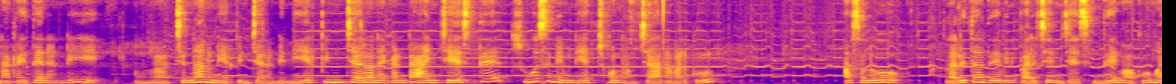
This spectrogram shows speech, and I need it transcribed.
నాకైతేనండి మా చిన్నాను నేర్పించారండి. నేర్పించారు అనే కంటే ఆయన చేస్తే చూసి మేము నేర్చుకున్నాం చాలా వరకు. అసలు లలితాదేవిని పరిచయం చేసిందే మాకు మా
